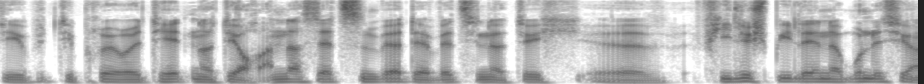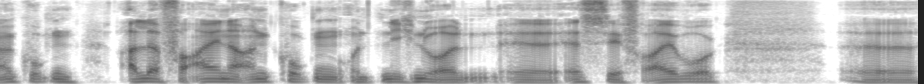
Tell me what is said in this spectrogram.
die, die Prioritäten natürlich auch anders setzen wird. Der wird sich natürlich äh, viele Spiele in der Bundesliga angucken, alle Vereine angucken und nicht nur äh, SC Freiburg. Äh,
